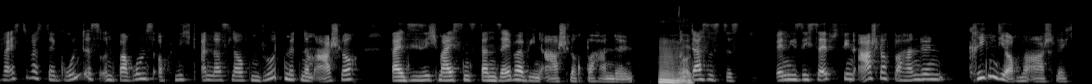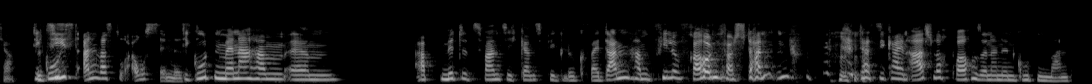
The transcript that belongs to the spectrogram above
weißt du, was der Grund ist und warum es auch nicht anders laufen wird mit einem Arschloch? Weil sie sich meistens dann selber wie ein Arschloch behandeln. Hm, Und okay. das ist das Ding. Wenn die sich selbst wie ein Arschloch behandeln, kriegen die auch nur Arschlöcher. Die Du ziehst an, was du aussendest. Die guten Männer haben ähm, ab Mitte 20 ganz viel Glück, weil dann haben viele Frauen verstanden, dass sie kein Arschloch brauchen, sondern einen guten Mann.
